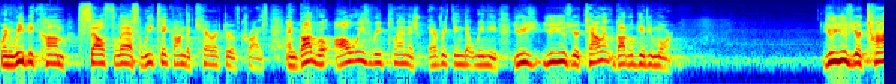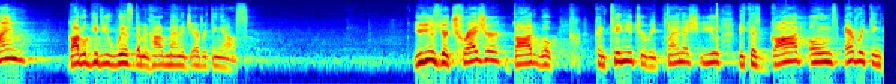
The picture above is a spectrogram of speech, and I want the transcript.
When we become selfless, we take on the character of Christ. And God will always replenish everything that we need. You, you use your talent, God will give you more. You use your time, God will give you wisdom and how to manage everything else. You use your treasure, God will continue to replenish you because God owns everything.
